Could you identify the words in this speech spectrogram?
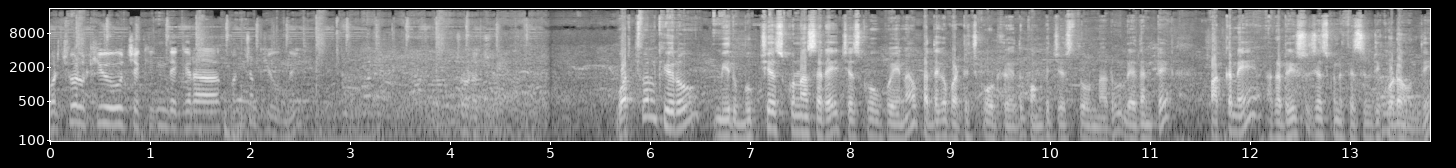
వర్చువల్ క్యూ చెకింగ్ దగ్గర కొంచెం క్యూ ఉంది. చూడొచ్చు. వర్చువల్ క్యూలో మీరు బుక్ చేసుకున్నా సరే చేసుకోకపోయినా పెద్దగా పట్టించుకోవట్లేదు పంపించేస్తూ ఉన్నారు. లేదంటే పక్కనే అక్కడ రిజిస్టర్ చేసుకునే ఫెసిలిటీ కూడా ఉంది.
